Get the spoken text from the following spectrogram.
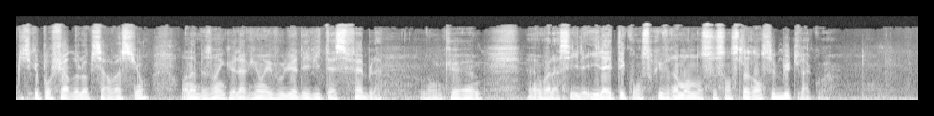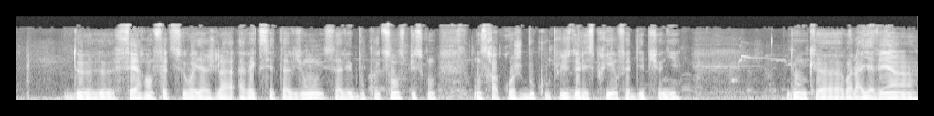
Puisque pour faire de l'observation, on a besoin que l'avion évolue à des vitesses faibles. Donc voilà, il, a été construit vraiment dans ce sens-là, dans ce but-là. De faire en fait ce voyage-là avec cet avion, ça avait beaucoup de sens puisqu'on on se rapproche beaucoup plus de l'esprit en fait des pionniers. Donc euh, voilà, il y avait un,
